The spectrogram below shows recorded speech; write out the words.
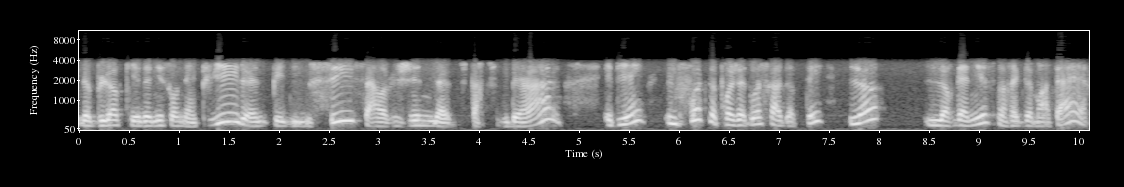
le Bloc qui a donné son appui, le NPD aussi, ça origine du Parti libéral, eh bien, une fois que le projet de loi sera adopté, là, l'organisme réglementaire,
